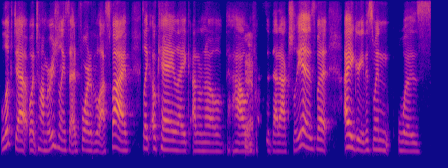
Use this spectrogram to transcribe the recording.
looked at what Tom originally said, four out of the last five, it's like, okay, like, I don't know how yeah. impressive that actually is. But I agree. This win was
